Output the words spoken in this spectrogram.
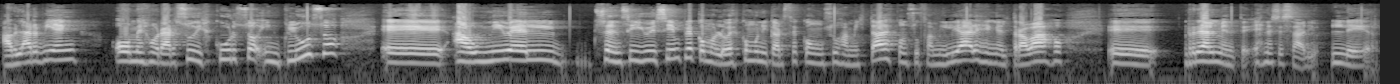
hablar bien o mejorar su discurso, incluso eh, a un nivel sencillo y simple como lo es comunicarse con sus amistades, con sus familiares, en el trabajo. Eh, realmente es necesario leer.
